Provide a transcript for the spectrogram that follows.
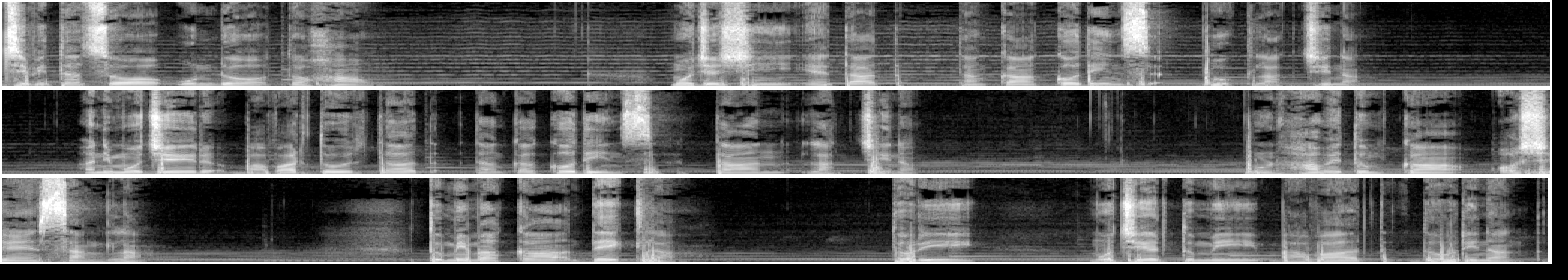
जिविताचो उंडो तो हांव. म्हजेशी येतात तांकां कदींच भूक लागची ना. आनी म्हजेर बाबार दवरतात तांकां कदींच तान लागची ना. पूण हांवें तुमकां अशें सांगलां. तुमी म्हाका देखला तरी म्हजेर तुमी भावार्थ दवरिनात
